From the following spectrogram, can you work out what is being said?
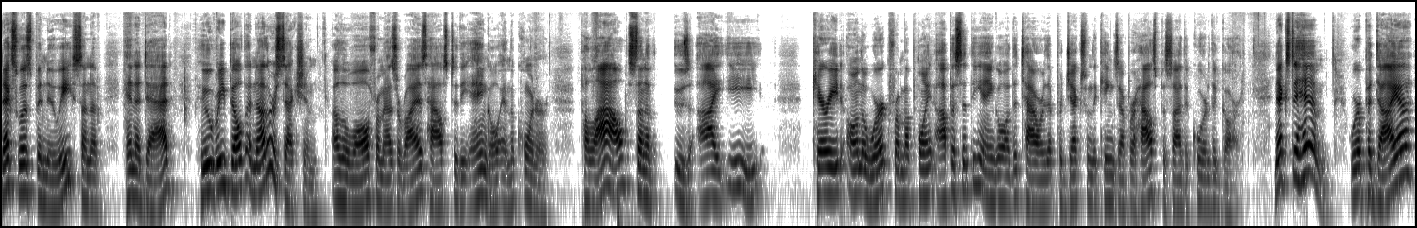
Next was Binnui, son of Henadad, who rebuilt another section of the wall from Azariah's house to the angle and the corner. Palal, son of Uzai, carried on the work from a point opposite the angle of the tower that projects from the king's upper house beside the court of the guard. Next to him were Pedaiah,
